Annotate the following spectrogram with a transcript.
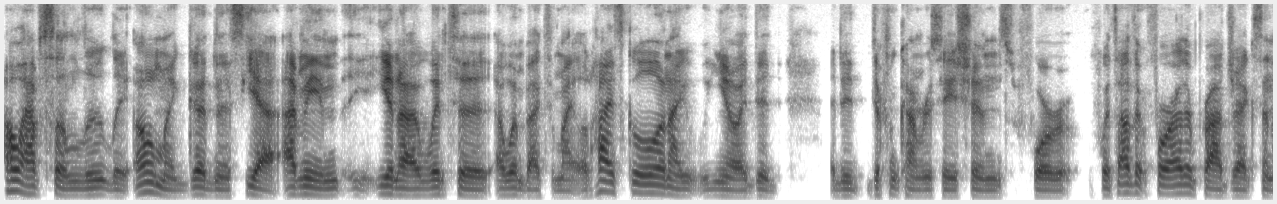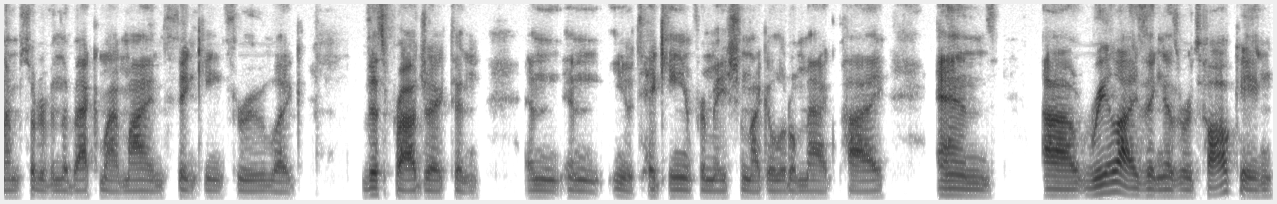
Oh, absolutely. Oh my goodness. Yeah. I mean, you know, I went to I went back to my old high school and I, you know, I did I did different conversations for with other for other projects and I'm sort of in the back of my mind thinking through like this project and and and you know, taking information like a little magpie and uh realizing as we're talking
